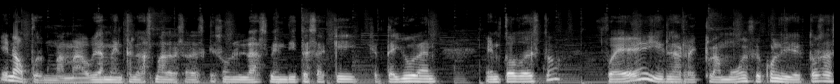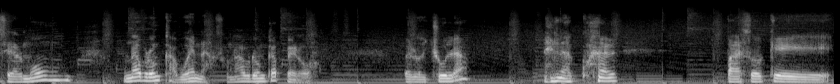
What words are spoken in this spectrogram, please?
Y no, pues mamá, obviamente las madres, sabes que son las benditas aquí que te ayudan en todo esto. Fue y la reclamó y fue con el director, se armó una bronca buena, una bronca pero, pero chula, en la cual pasó que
